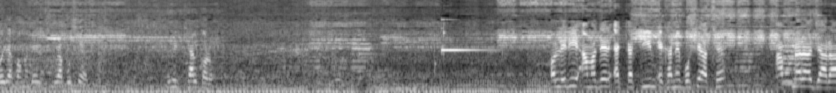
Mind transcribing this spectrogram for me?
ওই দেখো, আমাদের ওরা বসে আছে। তুমি খেয়াল করো। অলরেডি আমাদের একটা টিম এখানে বসে আছে। আপনারা যারা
